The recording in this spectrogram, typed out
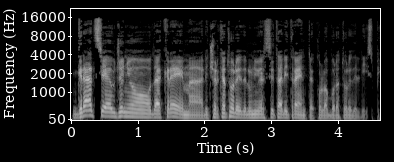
Grazie a Eugenio Da Crema, ricercatore dell'Università di Trento e collaboratore dell'ISPI.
